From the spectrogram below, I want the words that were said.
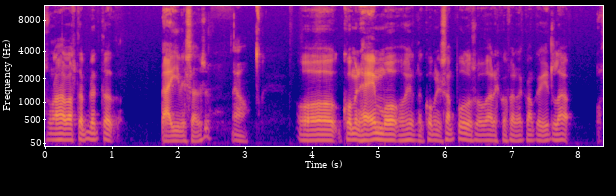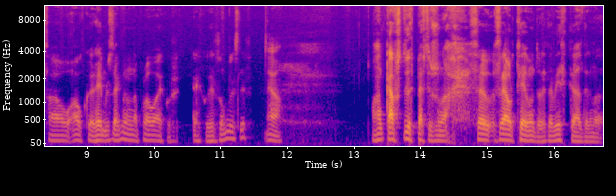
svona hafa alltaf myndað, að ég vissi að þessu. Já, og komin heim og, og hérna komin í sambúð og svo var eitthvað farið að ganga illa og þá ákveður heimilstegnin að prófa einhver, einhver þunglýslið já, og hann gafst upp eftir svona þrjár tegundur, þetta virkaði aldrei með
